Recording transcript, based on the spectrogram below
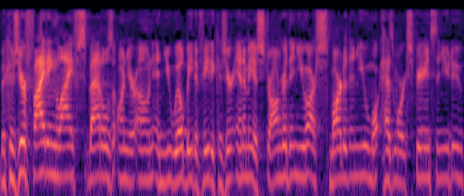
because you're fighting life's battles on your own and you will be defeated because your enemy is stronger than you are, smarter than you, more, has more experience than you do.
